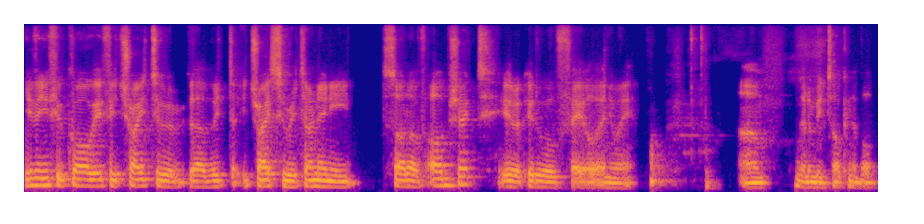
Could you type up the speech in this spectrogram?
even if you call, if you try to uh, it tries to return any sort of object, it, it will fail anyway. Um, I'm going to be talking about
